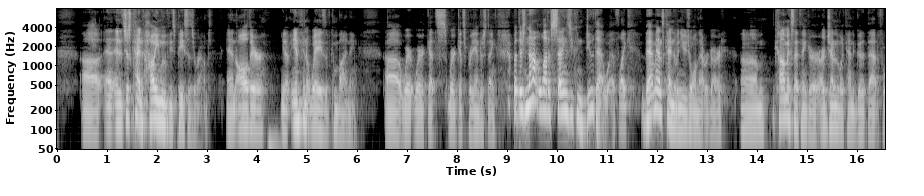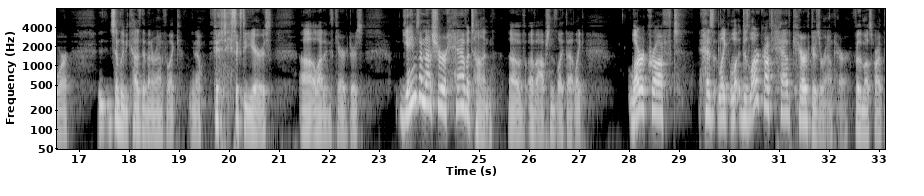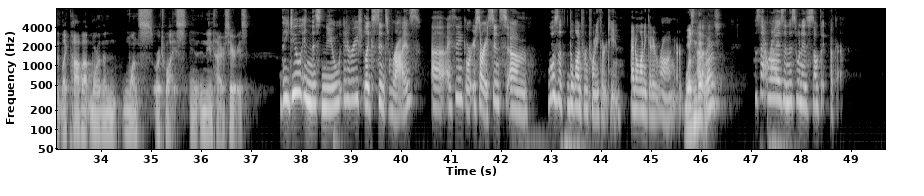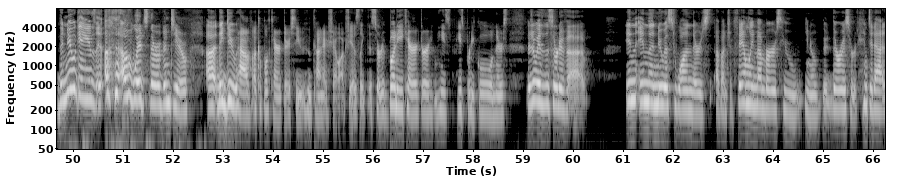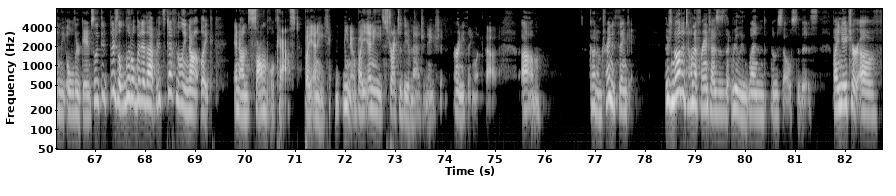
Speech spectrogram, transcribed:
uh, and, and it's just kind of how you move these pieces around and all their you know infinite ways of combining. Uh, where where it gets where it gets pretty interesting, but there's not a lot of settings you can do that with. Like Batman's kind of unusual in that regard. Um, comics, I think, are, are generally kind of good at that for simply because they've been around for like, you know, 50, 60 years, uh, a lot of these characters. Games, I'm not sure, have a ton of, of options like that. Like, Lara Croft has, like, l- does Lara Croft have characters around her for the most part that, like, pop up more than once or twice in, in the entire series? They do in this new iteration, like since Rise, uh, I think, or sorry, since um, what was the the one from 2013? I don't want to get it wrong. Or Wasn't that uh, Rise? Was that Rise? And this one is something. Okay. The new games, of which there have been two, uh, they do have a couple of characters who who kind of show up. She has like this sort of buddy character, and he's he's pretty cool. And there's there's always this sort of uh, in in the newest one, there's a bunch of family members who you know they're, always sort of hinted at in the older games. So like, there, there's a little bit of that, but it's definitely not like an ensemble cast by any you know by any stretch of the imagination or anything like that. Um, God, I'm trying to think. There's not a ton of franchises that really lend themselves to this by nature of,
